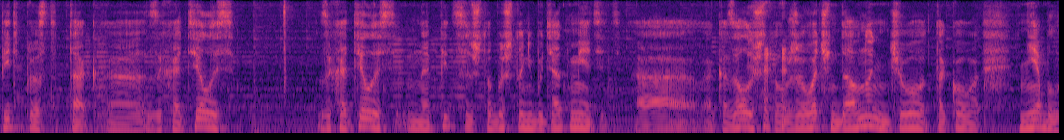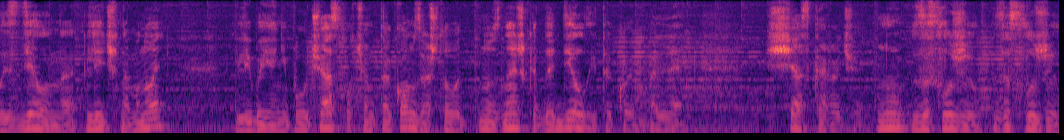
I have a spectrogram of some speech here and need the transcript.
пить просто так. Э, захотелось захотелось напиться, чтобы что-нибудь отметить. А оказалось, что уже очень давно ничего такого не было сделано лично мной либо я не поучаствовал в чем-то таком, за что вот, ну, знаешь, когда делал и такой, блядь, сейчас, короче, ну, заслужил, заслужил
